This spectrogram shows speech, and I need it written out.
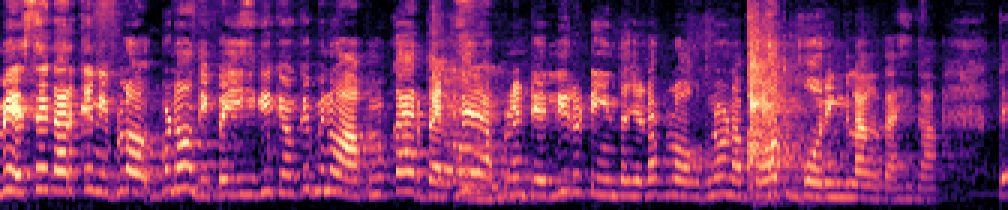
ਮੈਂ ਇਸੇ ਕਰਕੇ ਨਹੀਂ ਬਣਾਉਂਦੀ ਪਈ ਸੀਗੀ ਕਿਉਂਕਿ ਮੈਨੂੰ ਆਪ ਨੂੰ ਘਰ ਬੈਠੇ ਆਪਣੇ ਡੇਲੀ ਰੁਟੀਨ ਦਾ ਜਿਹੜਾ ਵਲੌਗ ਬਣਾਉਣਾ ਬਹੁਤ ਬੋਰਿੰਗ ਲੱਗਦਾ ਸੀਗਾ। ਤੇ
